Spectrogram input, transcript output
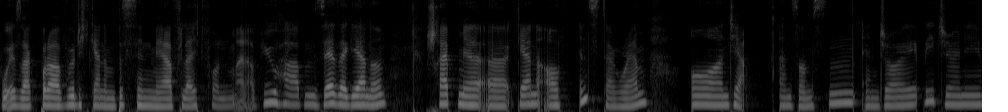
wo ihr sagt, boah, würde ich gerne ein bisschen mehr vielleicht von meiner View haben, sehr, sehr gerne. Schreibt mir äh, gerne auf Instagram. Und ja, ansonsten enjoy the journey.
